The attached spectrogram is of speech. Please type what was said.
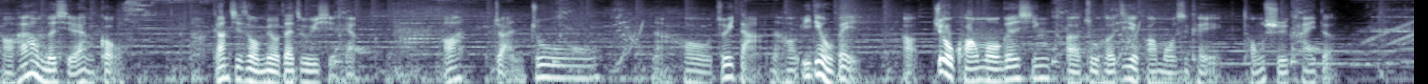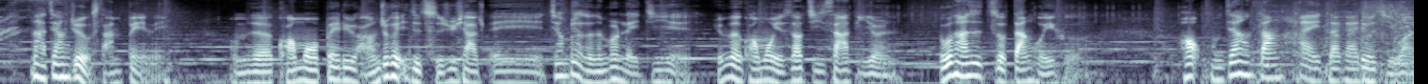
好，还好我们的血量够。刚其实我没有在注意血量。好啊，转珠，然后追打，然后一点五倍。好，旧狂魔跟新呃组合技的狂魔是可以同时开的。那这样就有三倍嘞。我们的狂魔倍率好像就可以一直持续下去，哎，这样不晓得能不能累积耶？原本狂魔也是要击杀敌人，不过它是只有单回合。好，我们这样伤害大概六十几万，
